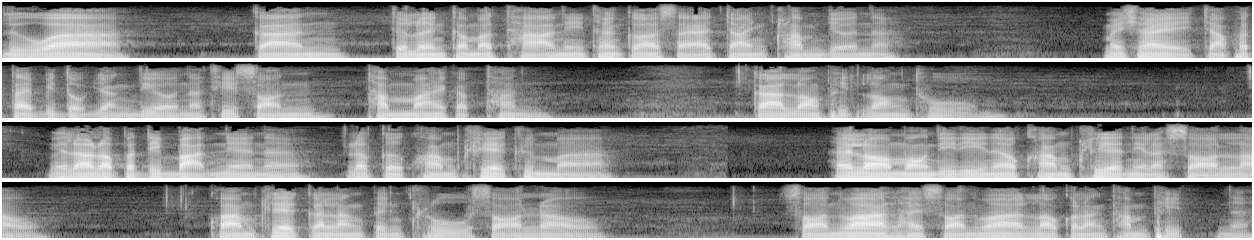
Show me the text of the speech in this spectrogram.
หรือว่าการเจริญกรรมฐานนี่ท่านก็อาศัยอาจารย์คลำเยอะนะไม่ใช่จากพระไตรปิฎกอย่างเดียวนะที่สอนธรรมะให้กับท่าน การลองผิดลองถูก เวลาเราปฏิบัติเนี่ยนะแล้วเกิดความเครียดขึ้นมา ให้ลองมองดีๆนะความเครียดนี่แหละสอนเรา ความเครียดกำลังเป็นครูสอนเรา สอนว่าหลายสอนว่าเรากำลังทำผิดนะ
